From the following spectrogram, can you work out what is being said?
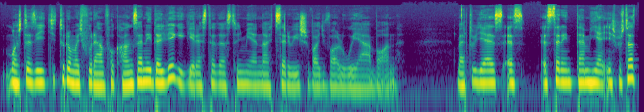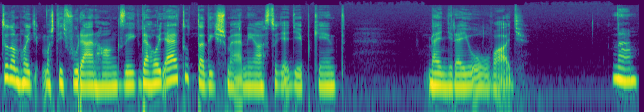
most ez így, tudom, hogy furán fog hangzani, de hogy végigérezted azt, hogy milyen nagyszerű is vagy valójában. Mert ugye ez, ez, ez szerintem hiány, és most azt tudom, hogy most így furán hangzik, de hogy el tudtad ismerni azt, hogy egyébként mennyire jó vagy. Nem.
